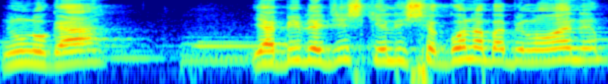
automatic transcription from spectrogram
em um lugar. E a Bíblia diz que ele chegou na Babilônia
